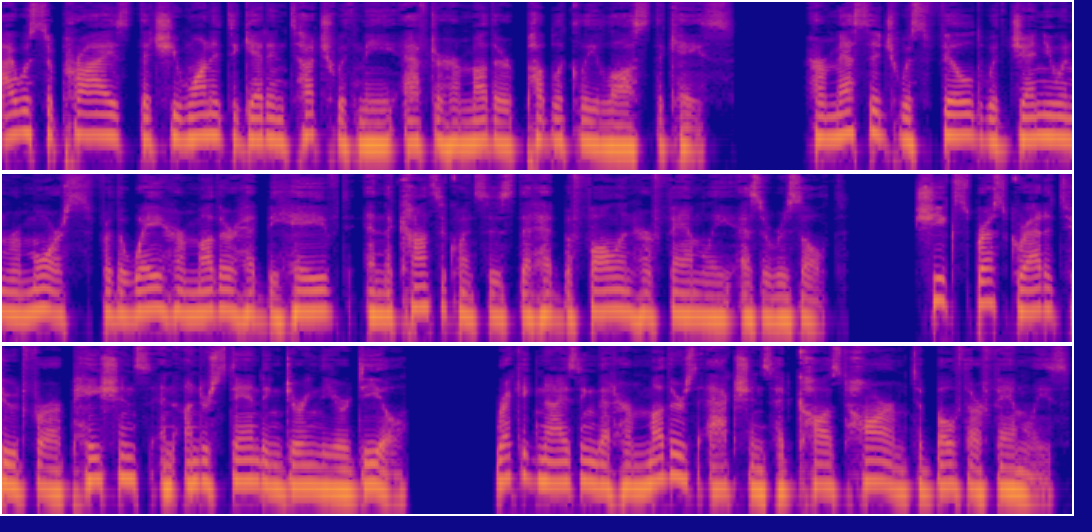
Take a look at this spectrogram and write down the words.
I was surprised that she wanted to get in touch with me after her mother publicly lost the case. Her message was filled with genuine remorse for the way her mother had behaved and the consequences that had befallen her family as a result. She expressed gratitude for our patience and understanding during the ordeal, recognizing that her mother's actions had caused harm to both our families.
